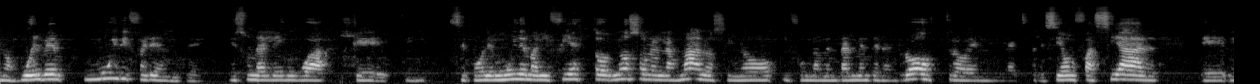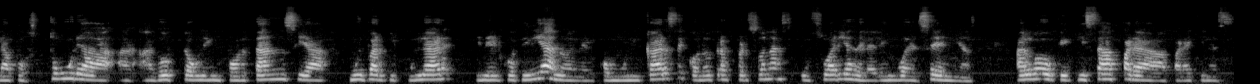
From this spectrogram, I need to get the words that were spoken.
nos vuelve muy diferente. Es una lengua que se pone muy de manifiesto, no solo en las manos, sino y fundamentalmente en el rostro, en la expresión facial. Eh, la postura adopta una importancia muy particular en el cotidiano, en el comunicarse con otras personas usuarias de la lengua de señas. Algo que quizás para, para quienes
